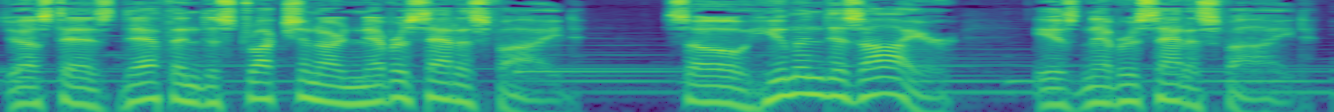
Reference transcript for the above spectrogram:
Just as death and destruction are never satisfied, so human desire is never satisfied.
